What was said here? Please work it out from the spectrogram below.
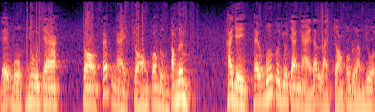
để buộc vua cha cho phép ngài chọn con đường tâm linh. Hay gì theo muốn của vua cha ngài đó là chọn con đường làm vua.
